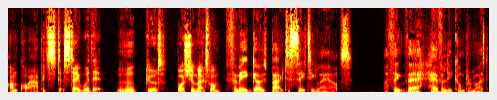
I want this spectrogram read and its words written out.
I'm quite happy to st- stay with it. Mm-hmm. Good. What's your next one? For me, it goes back to seating layouts. I think they're heavily compromised.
